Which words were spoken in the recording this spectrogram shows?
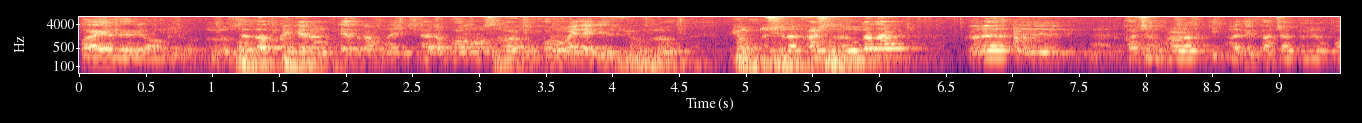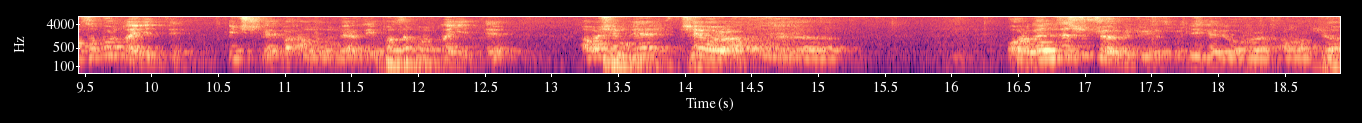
payeleri alıyordu. Sedat Peker'in etrafında iki tane koruması vardı. Korumayla geziyordu. Yurt dışına kaçtığında da öyle e, kaçak olarak gitmedi. Kaçak bir pasaportla gitti. İçişleri Bakanlığı'nın verdiği pasaportla gitti. Ama şimdi şey olarak e, organize suç örgütü lideri olarak anlatıyor.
